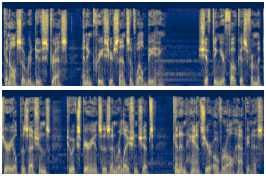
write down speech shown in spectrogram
can also reduce stress and increase your sense of well-being. Shifting your focus from material possessions to experiences and relationships can enhance your overall happiness.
